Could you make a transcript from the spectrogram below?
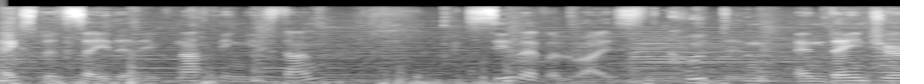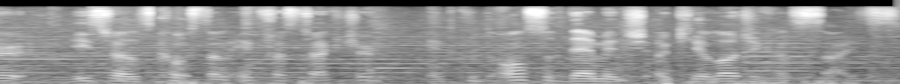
Experts say that if nothing is done, sea level rise could endanger Israel's coastal infrastructure and could also damage archaeological sites.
